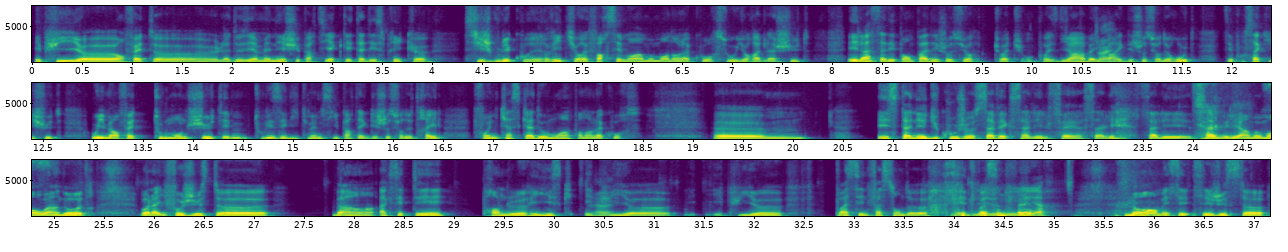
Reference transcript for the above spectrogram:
Et puis, euh, en fait, euh, la deuxième année, je suis parti avec l'état d'esprit que si je voulais courir vite, il y aurait forcément un moment dans la course où il y aura de la chute. Et là, ça dépend pas des chaussures. Tu vois, tu- on pourrait se dire, ah bah il Ouais. part avec des chaussures de route, c'est pour ça qu'il chute. Oui, mais en fait, tout le monde chute et tous les élites, même s'ils partent avec des chaussures de trail, font une cascade au moins pendant la course. Euh, et cette année, du coup, je savais que ça allait le faire, ça allait, ça allait mêler à un moment ou à un autre. Voilà, il faut juste euh, ben, accepter, prendre le risque, et Ouais. puis, euh, et puis euh, ouais, c'est une façon de, une façon de faire. Non, mais c'est c'est juste euh,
